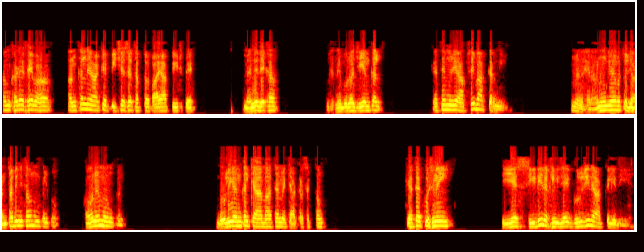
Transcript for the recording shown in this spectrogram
हम खड़े थे वहाँ। अंकल ने आके पीछे से थपथपाया पीठ पे। मैंने देखा। मैंने बोला, जी अंकल, कहते मुझे आपसे ही बात करनी मैं हैरान हो गया। मैं तो जानता भी नहीं था उन अंकल को। कौन है वो अंकल? बोलिए, अंकल, क्या बात है? मैं क्या कर सकता हूँ? कहते, कुछ नहीं, ये सीडी रख लीजिए, गुरुजी ने आपके लिए दी है।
